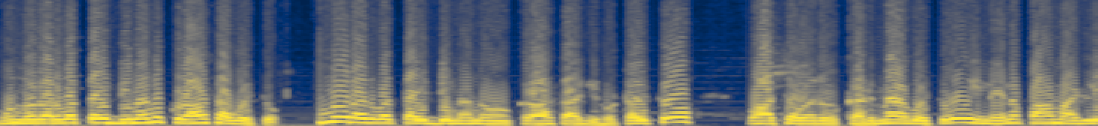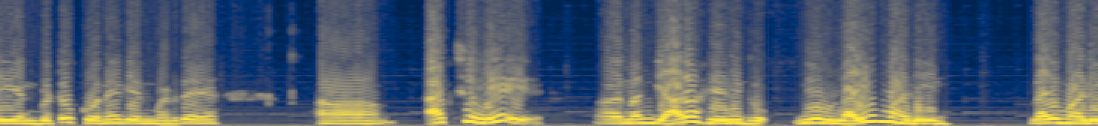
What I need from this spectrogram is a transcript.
ಮುನ್ನೂರ ಅರವತ್ತೈದು ದಿನಾನು ಕ್ರಾಸ್ ಆಗೋಯ್ತು. ಮುನ್ನೂರ ಅರವತ್ತೈದು ದಿನಾನು ಕ್ರಾಸ್ ಆಗಿ ಹೊಟ್ಟೋಯ್ತು ವಾಚ್ ಅವರು ಕಡಿಮೆ ಆಗೋಯ್ತು. ಇನ್ನೇನಪ್ಪಾ ಮಾಡ್ಲಿ ಅಂದ್ಬಿಟ್ಟು ಕೊನೆಗೆ ಏನ್ ಮಾಡಿದೆ ಆಕ್ಚುಲಿ ನಂಗೆ ಯಾರೋ ಹೇಳಿದ್ರು, ನೀವು ಲೈವ್ ಮಾಡಿ ಲೈವ್ ಮಾಡಿ,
